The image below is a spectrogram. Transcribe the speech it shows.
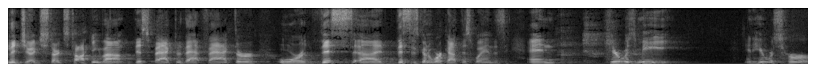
And the judge starts talking about this fact or that fact or or this, uh, this is going to work out this way. And, this, and here was me, and here was her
